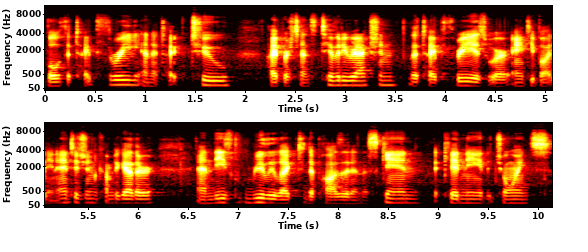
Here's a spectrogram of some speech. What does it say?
both a type 3 and a type 2 hypersensitivity reaction. The type 3 is where antibody and antigen come together, and these really like to deposit in the skin, the kidney, the joints.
